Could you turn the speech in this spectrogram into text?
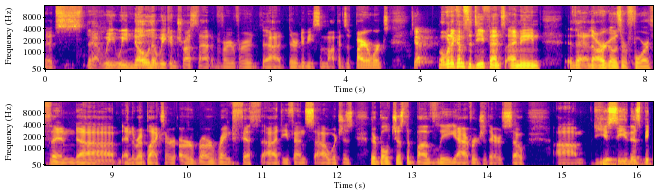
it's yeah, we we know that we can trust that for for uh, there to be some offensive fireworks. Yeah. But when it comes to defense, I mean, the, the Argos are fourth, and uh, and the Redblacks are are, are ranked fifth uh, defense, uh, which is they're both just above league average there. So. Um, do you see this being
